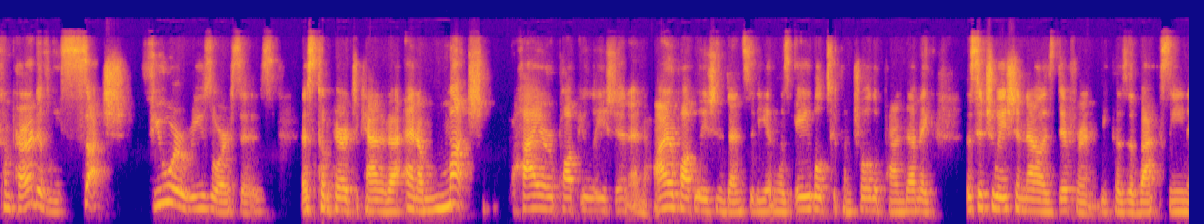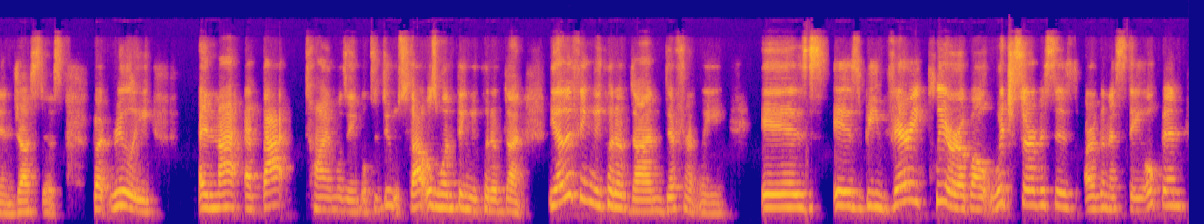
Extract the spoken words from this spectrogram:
comparatively, such fewer resources as compared to Canada and a much higher population and higher population density and was able to control the pandemic. The situation now is different because of vaccine injustice. But really, and that at that time was able to do. So that was one thing we could have done. The other thing we could have done differently is is be very clear about which services are going to stay open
